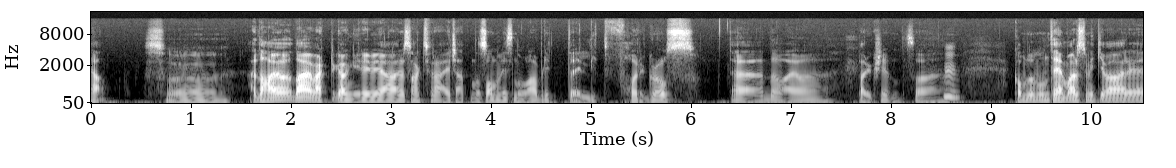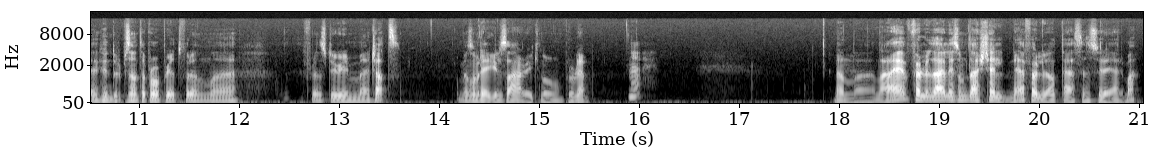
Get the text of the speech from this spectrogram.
Ja. Så Nei, det, har jo, det har jo vært ganger vi har sagt fra i chatten og sånn, hvis noe har blitt eh, litt for gross. Eh, det var jo et par uker siden. Så Mm. Kom det noen temaer som ikke var eh, 100% appropriate for en, eh, for en stream-chat. Men som regel så er det ikke noe problem. Nei. Men eh, nei, jeg føler det er, liksom, det er sjelden jeg føler at jeg sensurerer meg.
